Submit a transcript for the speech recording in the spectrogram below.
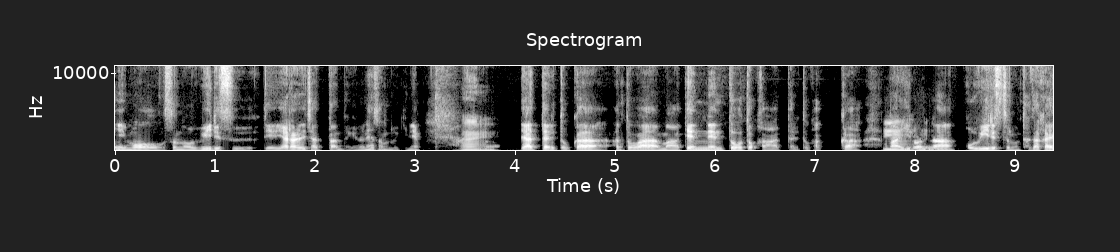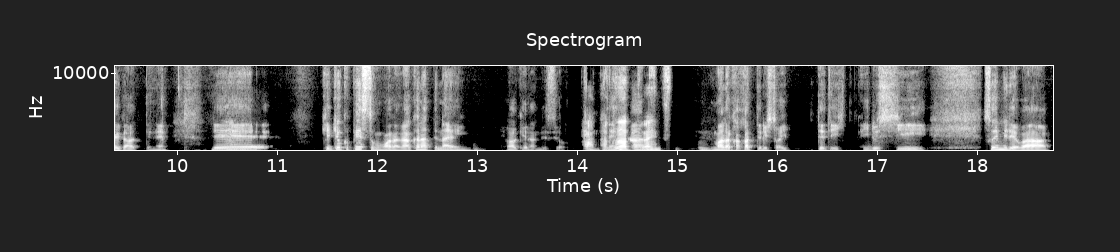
にもうそのウイルスでやられちゃったんだけどね、その時ね。はい。であったりとか、あとはまあ天然痘とかあったりとかか、まあ、うんいろんなウイルスとの戦いがあってね。で、結局ペストもまだなくなってないわけなんですよ。あ、なくなってないんです。まだかかってる人はい出ているし、そういう意味では、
